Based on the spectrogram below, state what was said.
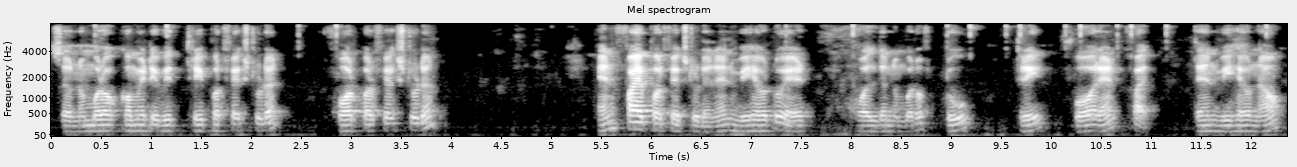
So number of committee with 3 perfect student, 4 perfect student and 5 perfect student and we have to add all the number of 2, 3, 4 and 5. Then we have now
